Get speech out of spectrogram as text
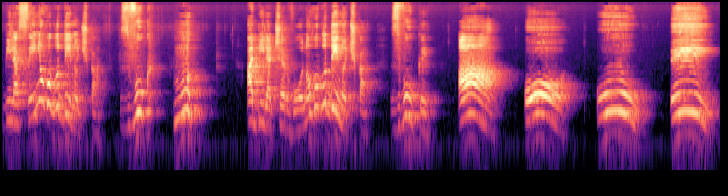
біля синього будиночка звук М. А біля червоного будиночка звуки А, О, У, И,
